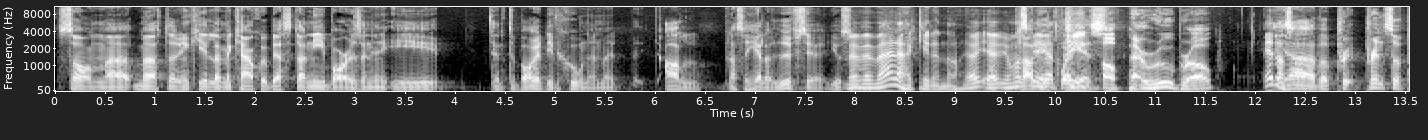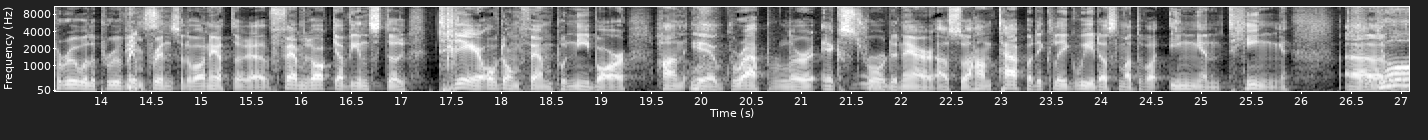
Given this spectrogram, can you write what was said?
Som eh, möter en kille med kanske bästa kneebarsen i, i inte bara divisionen, men all, alltså hela UFC just Men nu. vem är den här killen då? Jag, jag, jag måste Claudio helt... Puelles. Of Peru bro. Är det så? Ja, Pr- Prince of Peru eller Peruvian Prince. Prince. eller vad han heter. Eh, Fem raka vinster, tre av de fem på kneebar. Han är grappler extraordinaire. Alltså han tappade Clay Guida som att det var ingenting. Eh, Ja,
